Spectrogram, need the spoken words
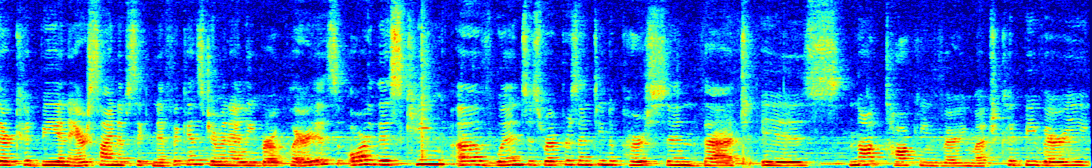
There could be an air sign of significance, Gemini, Libra, Aquarius, or this King of Winds is representing a person that is not talking very much, could be very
